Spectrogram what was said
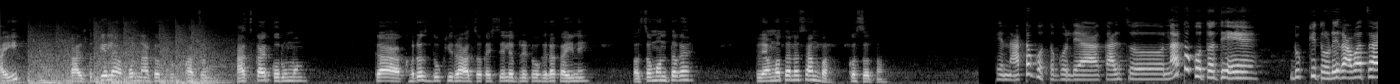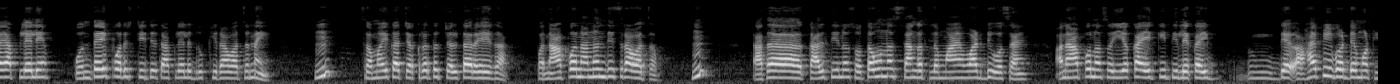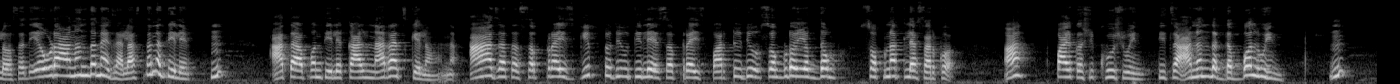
आई काल तर केलं आपण नाटक दुःखाचं. आज काय करू मग? का खरंच दुःखी राहायचं? काही सेलिब्रेट वगैरे काही नाही? असं म्हणतं काय? तुझ्या मतानं सांग बा कसं तर हे नाटक होतं गोल्या कालचं नाटक होतं ते. दुःखी थोडी रावाचं आहे आपल्याला. कोणत्याही परिस्थितीत आपल्याला दुःखी राहायचं नाही. हं? समय का चक्र तर चलता रहेगा. पण आपण आनंदीच राहायचं. हं? आता काल तिनं स्वतःहूनच सांगितलं माय वाढदिवस आहे. आणि आपण असं एकाएकी तिले काही हॅपी बर्थडे म्हटलं असं एवढा आनंद नाही झाला असता ना तिले आता आपण तिले काल नाराज केला. आज आता सरप्राईज गिफ्ट देऊ तिले सरप्राईज पार्टी देऊ सगळं एकदम स्वप्नातल्यासारखं. आ? पाय कशी खुश होईन तिचा आनंद डबल होईन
